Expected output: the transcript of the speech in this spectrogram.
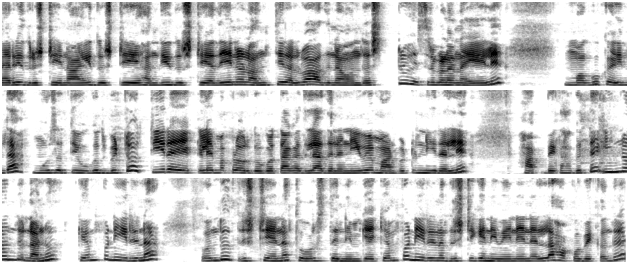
ನರಿ ದೃಷ್ಟಿ, ನಾಯಿ ದೃಷ್ಟಿ, ಹಂದಿ ದೃಷ್ಟಿ, ಅದೇನೋ ಅಂತೀರಲ್ವ, ಅದನ್ನು ಒಂದಷ್ಟು ಹೆಸರುಗಳನ್ನು ಹೇಳಿ ಮಗು ಕೈಯಿಂದ ಮೂರು ಸತಿ ಉಗಿದ್ಬಿಟ್ಟು ತೀರ ಎಳೆ ಮಕ್ಕಳು ಅವ್ರಿಗೆ ಗೊತ್ತಾಗೋದಿಲ್ಲ, ಅದನ್ನು ನೀವೇ ಮಾಡಿಬಿಟ್ಟು ನೀರಲ್ಲಿ ಹಾಕಬೇಕಾಗುತ್ತೆ. ಇನ್ನೊಂದು, ನಾನು ಕೆಂಪು ನೀರಿನ ಒಂದು ದೃಷ್ಟಿಯನ್ನು ತೋರಿಸ್ತೇನೆ ನಿಮಗೆ. ಕೆಂಪು ನೀರಿನ ದೃಷ್ಟಿಗೆ ನೀವೇನೇನೆಲ್ಲ ಹಾಕೋಬೇಕಂದ್ರೆ,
